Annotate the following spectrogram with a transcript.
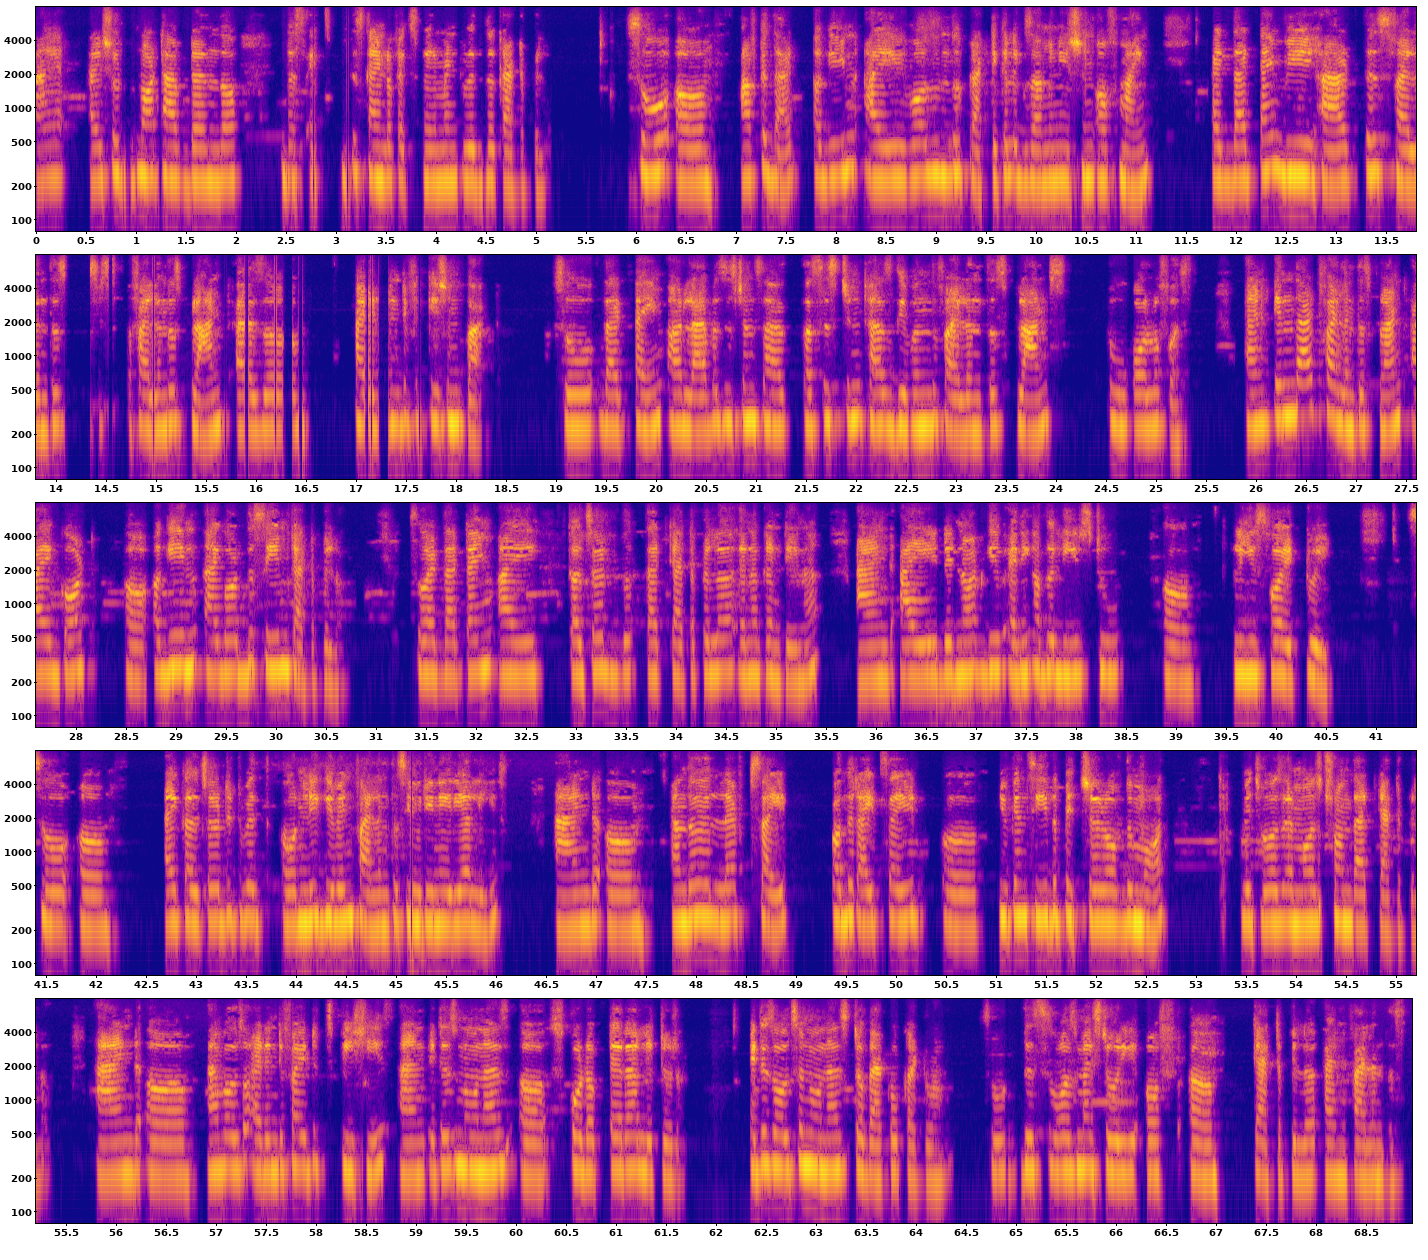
i i should not have done the this this kind of experiment with the caterpillar so um, after that again i was in the practical examination of mine at that time we had this phyllanthus phyllanthus plant as a identification part. So that time our lab assistants assistant has given the phyllanthus plants to all of us. And in that phyllanthus plant, I got uh, again I got the same caterpillar. So at that time I cultured that caterpillar in a container and I did not give any other leaves to uh, leaves for it to eat. So uh, I cultured it with only giving Phyllanthus urinaria leaves and um, on the left side on the right side uh, you can see the picture of the moth which was emerged from that caterpillar and uh, i've also identified its species and it is known as uh, spodoptera litura. It is also known as tobacco cutworm so this was my story of uh, caterpillar and phyllanthus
